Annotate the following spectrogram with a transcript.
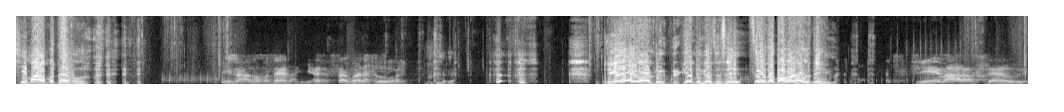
ရှင်မတော့မတမ်းဘူး ဒီမှာတော့မတန်းတာကြီးရတယ်စက်ခွက်တာထိုးပါလေဒီကအဲ့တော့လူလူကလူစစ်စစ်စောတော့ဘာမှမသိဘူးရင်မတော့မတန်းဘူး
